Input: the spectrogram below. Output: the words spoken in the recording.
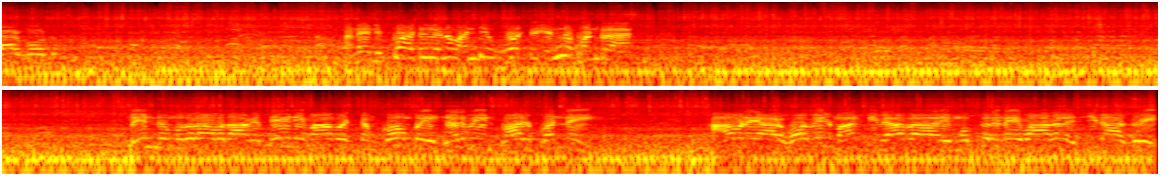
கார் போட்டு அண்ணே நிப்பாட்டு இல்லைன்னா வண்டி ஓட்டு என்ன பண்ற? மீண்டும் முதலாவதாக தேனி மாவட்டம் கோம்பை சர்வீன் பால் பண்ணை. ஆவடையார் கோவில் மாத்தி வியாபாரி முத்து நினைவாக லட்சிதாஸ்ரீ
